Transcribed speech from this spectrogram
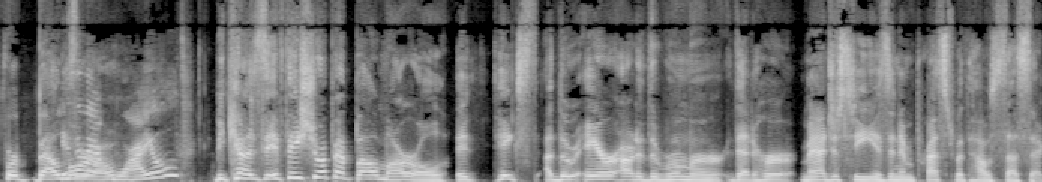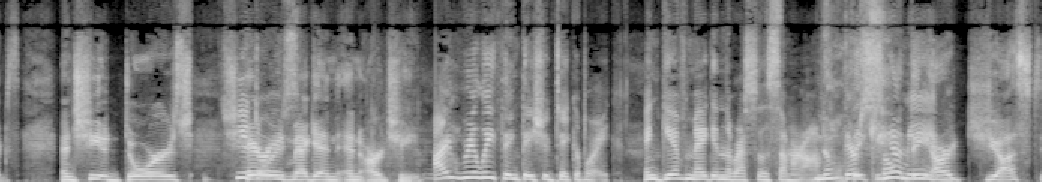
for Isn't that wild? Because if they show up at Balmoral, it takes the air out of the rumor that Her Majesty isn't impressed with House Sussex, and she adores She Harry, adores- Meghan, and Archie. I really think they should take a break and give Meghan the rest of the summer off. No, They're they so can't. they mean. are just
